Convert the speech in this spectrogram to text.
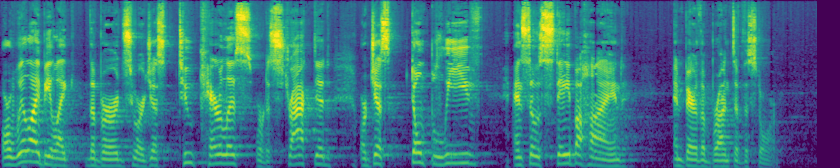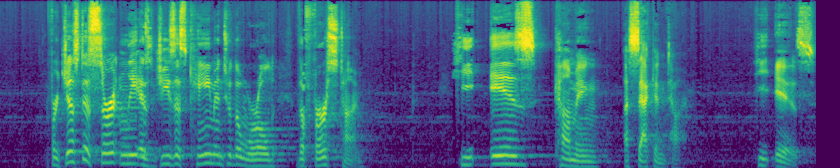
Or will I be like the birds who are just too careless or distracted or just don't believe and so stay behind and bear the brunt of the storm? For just as certainly as Jesus came into the world the first time, he is coming a second time. He is.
